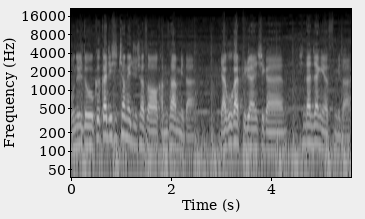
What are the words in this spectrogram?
오늘도 끝까지 시청해주셔서 감사합니다. 야구가 필요한 시간 신단장이었습니다.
